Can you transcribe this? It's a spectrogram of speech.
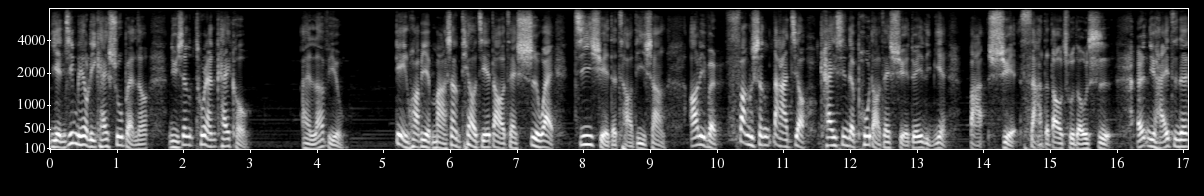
眼睛没有离开书本哦，女生突然开口：“I love you。”电影画面马上跳接到在室外积雪的草地上，Oliver 放声大叫，开心地扑倒在雪堆里面，把雪撒得到处都是。而女孩子呢，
